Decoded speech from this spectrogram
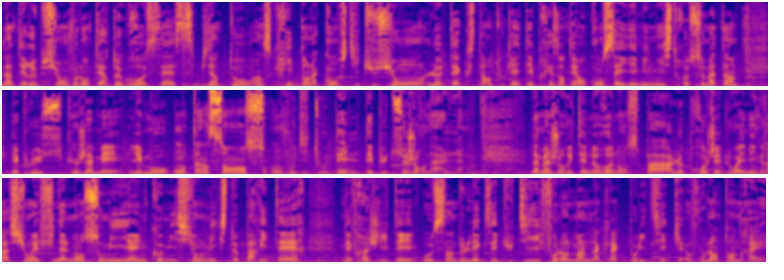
L'interruption volontaire de grossesse bientôt inscrite dans la Constitution. Le texte a en tout cas été présenté en Conseil des ministres ce matin. Et plus que jamais, les mots ont un sens. On vous dit tout dès le début de ce journal. La majorité ne renonce pas. Le projet de loi immigration est finalement soumis à une commission mixte paritaire. Des fragilités au sein de l'exécutif au lendemain de la claque politique, vous l'entendrez.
